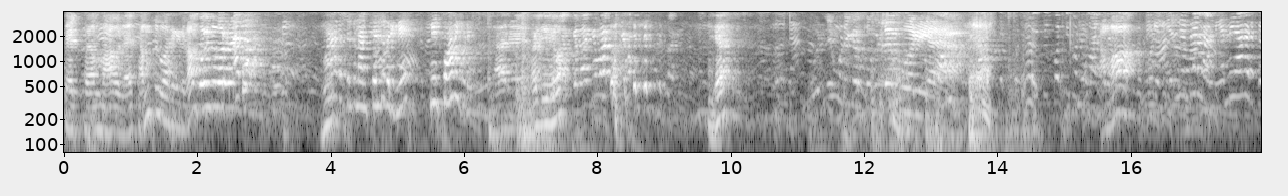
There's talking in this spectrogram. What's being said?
தெப்ப மாவுல சமுத்து வகைகள்லாம் போயிட்டு வர்றேன் கானகத்திற்கு நான் சென்று வருகிறேன் நீ சுவாமி கூட முடிக்கிறதுக்குள்ளே போறிய ஆமா என்னையாக இருக்க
